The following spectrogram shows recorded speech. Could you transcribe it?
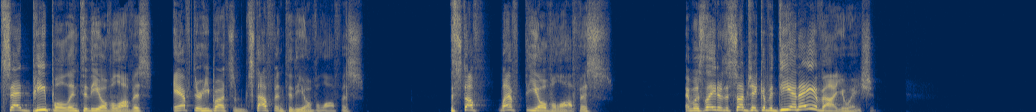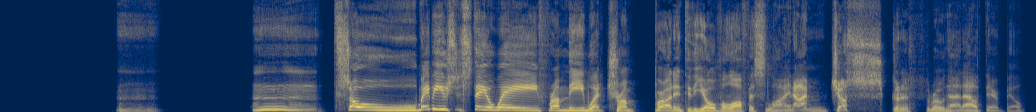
said people into the Oval Office, after he brought some stuff into the Oval Office, the stuff left the Oval Office and was later the subject of a DNA evaluation. Mm, so maybe you should stay away from the what Trump brought into the Oval Office line. I'm just going to throw that out there, Bill.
